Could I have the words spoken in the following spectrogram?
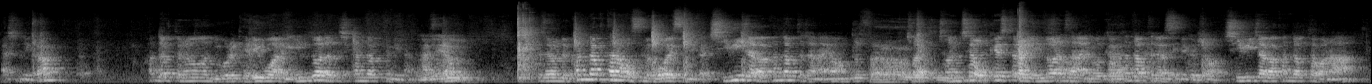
아십니까? 컨덕트는 누구를 데리고 가는 게 인도하다 뜻이 컨덕트입니다. 아세요? 그래서 여러분들 컨덕터라고 쓰면 뭐가 있습니까? 지휘자가 컨덕터잖아요. 저, 전체 오케스트라를 인도하는 사람이 또 컨덕터지 않습니까? 그죠? 지휘자가 컨덕터거나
